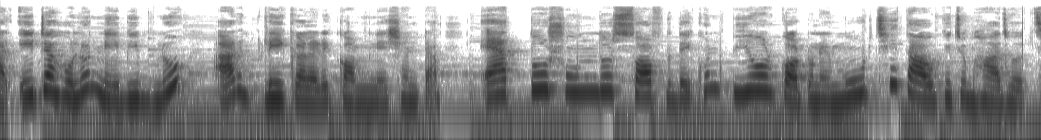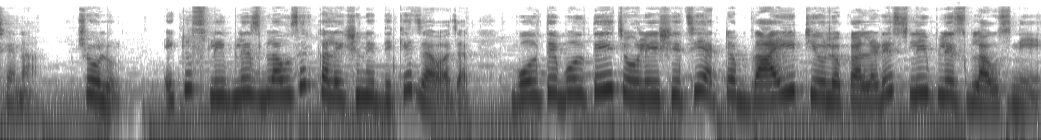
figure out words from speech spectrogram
আর এটা হলো নেভি ব্লু আর গ্রে কালারের কম্বিনেশনটা এত সুন্দর সফট দেখুন পিওর কটনের মুড়ছি তাও কিছু ভাঁজ হচ্ছে না। চলুন, একটু স্লিভলেস ব্লাউজের কালেকশনের দিকে যাওয়া যাক। বলতে বলতেই চলে এসেছি একটা ব্রাইট ইয়েলো কালারের স্লিভলেস ব্লাউজ নিয়ে।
